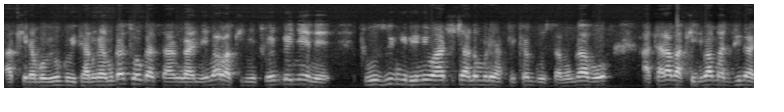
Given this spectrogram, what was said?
akina mu bihugu bitandukanye. Mugabo ugasanga niba abakinyi twebwe nyene tuzwi ngiri n'iwacu cyangwa muri afurika gusa. Mugabo atari abakinyi b'amazina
